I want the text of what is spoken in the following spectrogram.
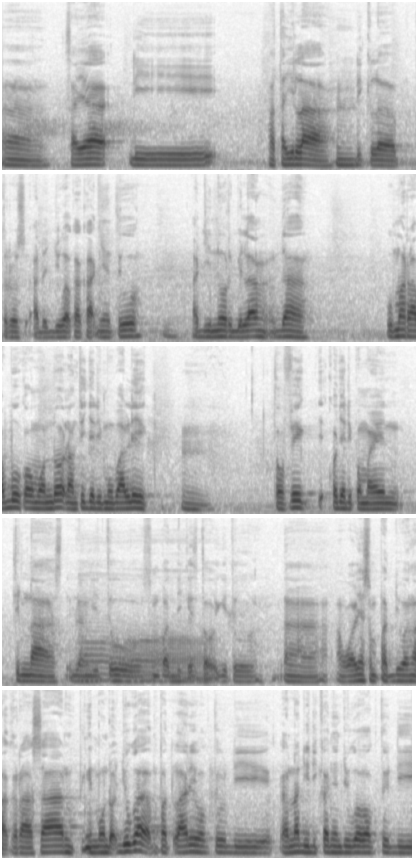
Nah, saya di Fatahila di klub. Terus ada juga kakaknya itu Haji Nur bilang, "Udah Umar Rabu kau mondok nanti jadi mau balik." Taufik kok jadi pemain timnas? Dia bilang gitu. Sempat dikasih tahu gitu. Nah awalnya sempat juga nggak kerasan. Pingin mondok juga empat lari waktu di karena didikannya juga waktu di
